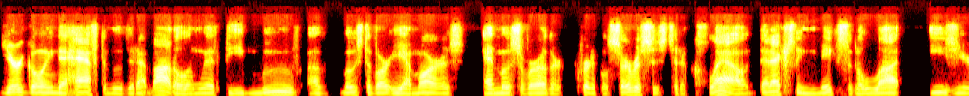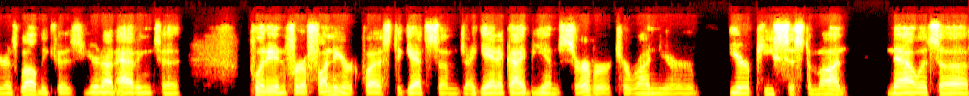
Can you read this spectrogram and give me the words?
you're going to have to move to that model. And with the move of most of our EMRs and most of our other critical services to the cloud, that actually makes it a lot easier as well because you're not having to put in for a funding request to get some gigantic IBM server to run your ERP system on. Now it's a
